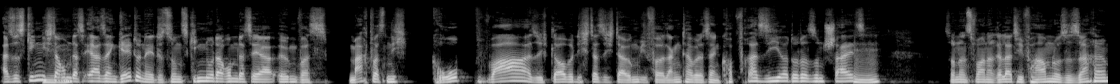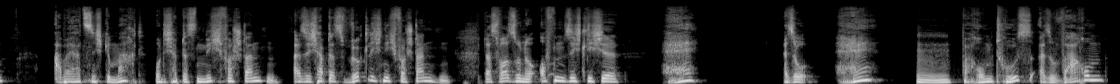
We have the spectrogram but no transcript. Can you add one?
Also es ging nicht mhm. darum, dass er sein Geld donatet, sondern es ging nur darum, dass er irgendwas macht, was nicht grob war. Also ich glaube nicht, dass ich da irgendwie verlangt habe, dass er seinen Kopf rasiert oder so ein Scheiß, mhm. sondern es war eine relativ harmlose Sache aber er hat es nicht gemacht und ich habe das nicht verstanden. Also ich habe das wirklich nicht verstanden. Das war so eine offensichtliche, hä? Also, hä? Mhm. Warum tust? Also warum?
